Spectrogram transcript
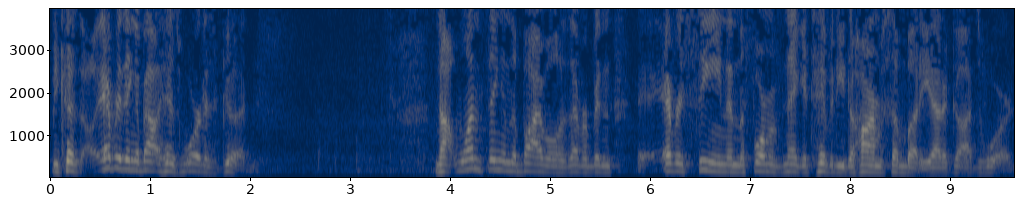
Because everything about his word is good. Not one thing in the Bible has ever been, ever seen in the form of negativity to harm somebody out of God's word.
